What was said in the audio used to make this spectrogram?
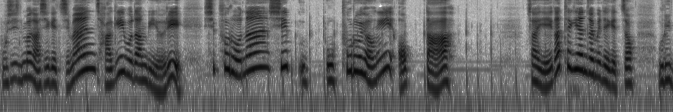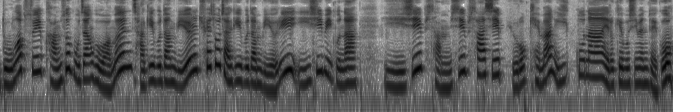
보시면 아시겠지만 자기 부담 비율이 10%나 15%형이 없다. 자, 얘가 특이한 점이 되겠죠. 우리 농업 수입 감소 보장 보험은 자기 부담 비율 최소 자기 부담 비율이 20이구나. 20, 30, 40 요렇게만 있구나. 이렇게 보시면 되고.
